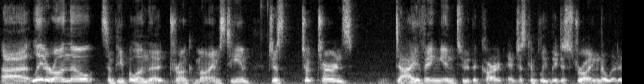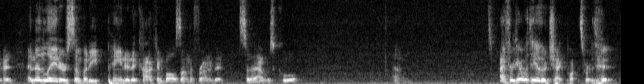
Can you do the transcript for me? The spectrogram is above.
Uh, later on, though, some people on the drunk mimes team just took turns diving into the cart and just completely destroying the lid of it. And then later, somebody painted a cock and balls on the front of it, so that was cool. Um, I forget what the other checkpoints were.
